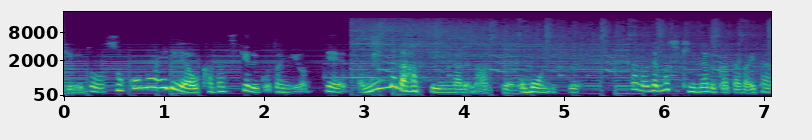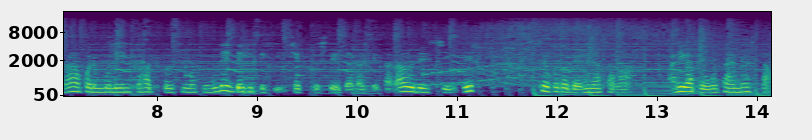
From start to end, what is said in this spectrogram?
けれど、そこのエリアを片付けることによって、みんながハッピーになるなって思うんです。なので、もし気になる方がいたら、これもリンク貼っておきますので、ぜひぜひチェックしていただけたら嬉しいです。ということで、皆様、ありがとうございました。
